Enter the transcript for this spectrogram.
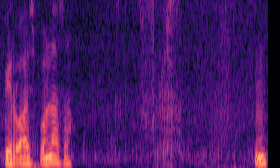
Pero ayos po ang lasa. Hmm?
